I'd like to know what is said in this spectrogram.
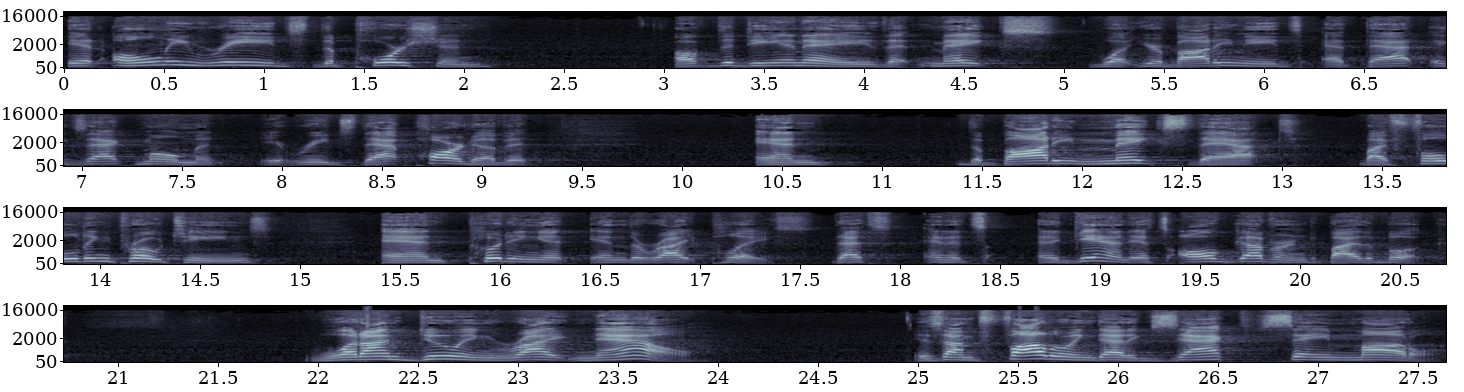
it only reads the portion of the DNA that makes what your body needs at that exact moment. It reads that part of it, and the body makes that by folding proteins and putting it in the right place. That's and it's again, it's all governed by the book. What I'm doing right now is I'm following that exact same model.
